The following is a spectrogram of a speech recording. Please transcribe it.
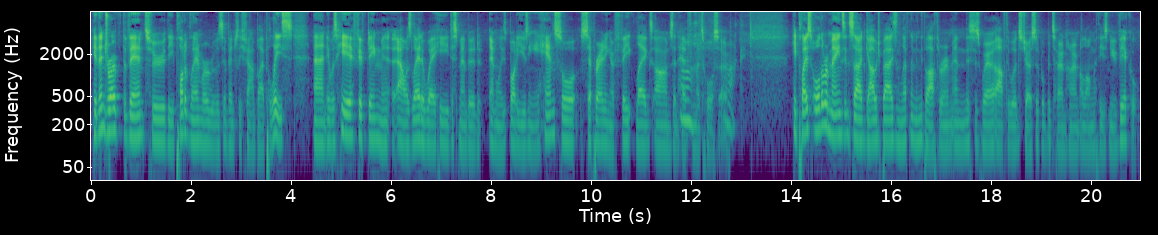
He then drove the van to the plot of land where it was eventually found by police, and it was here 15 min- hours later where he dismembered Emily's body using a handsaw, separating her feet, legs, arms, and head from her torso. Fuck. He placed all the remains inside garbage bags and left them in the bathroom, and this is where afterwards Joseph would return home along with his new vehicle.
